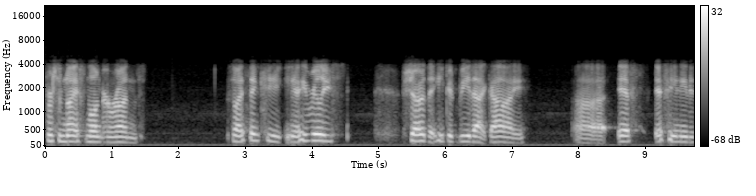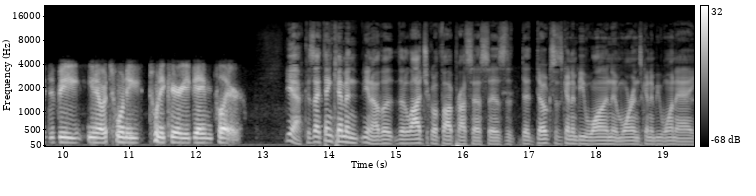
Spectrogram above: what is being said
for some nice longer runs. So I think he you know he really showed that he could be that guy uh, if if he needed to be you know a 20 20 carry a game player. Yeah, because I think him and you know the the logical thought process is that, that Doaks is going to be one and Warren's going to be one A.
